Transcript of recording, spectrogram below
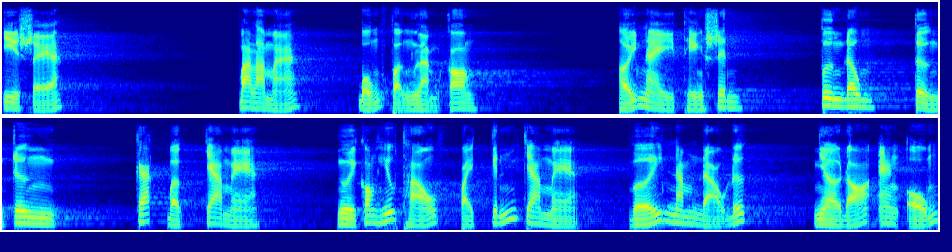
chia sẻ. Ba la mã, bổn phận làm con. Hỡi này thiện sinh, phương đông, tượng trưng các bậc cha mẹ. Người con hiếu thảo phải kính cha mẹ với năm đạo đức, nhờ đó an ổn,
